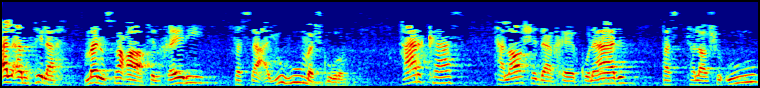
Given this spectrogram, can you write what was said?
الامثله من سعى في الخير فسعیه مشکور هر کس تلاش در خیر کند پس تلاش او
